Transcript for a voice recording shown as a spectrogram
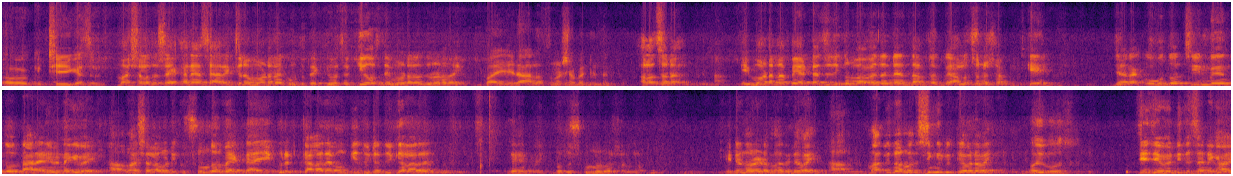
ওকে ঠিক আছে। মাশাআল্লাহ দর্শক এখানে আছে আরেকজন মডার্না কবুতর দেখতে পাচ্ছেন। কি অবস্থা মডার্না জোড়াটা ভাই? ভাই এটা আলোচনা সাপেক্ষে থাকবে। আলোচনা? এই মডার্না পেয়ারটা যদি কোনো ভাবে নেন দাম থাকবে আলোচনা সাপেক্ষে। যারা কবুতর চিনবেন তো তারা নেবেন নাকি ভাই? হ্যাঁ। মাশাআল্লাহ ওটি খুব সুন্দর ভাই একটা একুরেট কালার এবং কি দুইটা দুই কালারের দেখেন ভাই কত সুন্দর মাশাআল্লাহ। এটা নর এটা মাদি না ভাই? হ্যাঁ। মাদি নর্মালি সিঙ্গেল বিক্রি হবে না ভাই? ওই বুঝ। যে যে নিতে চায় নাকি হ্যাঁ,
